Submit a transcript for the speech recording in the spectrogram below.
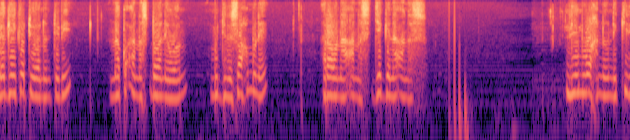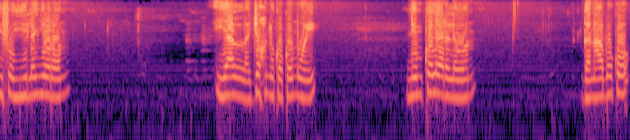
liggéeykatu yoonante bi na ko anas doone woon. Mujj na sax mu ne raw naa anas jéggi na anas. Lii mu wax nag ni kilifa yi lañ yoroon yàlla jox na ko ko mooy ni mu ko leerale woon gannaaw ba ko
